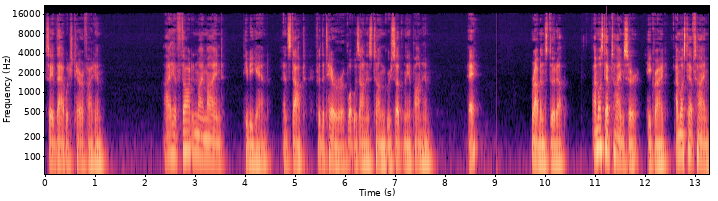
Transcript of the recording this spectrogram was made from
save that which terrified him. I have thought in my mind, he began, and stopped, for the terror of what was on his tongue grew suddenly upon him. Eh? Robin stood up. I must have time, sir, he cried. I must have time.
